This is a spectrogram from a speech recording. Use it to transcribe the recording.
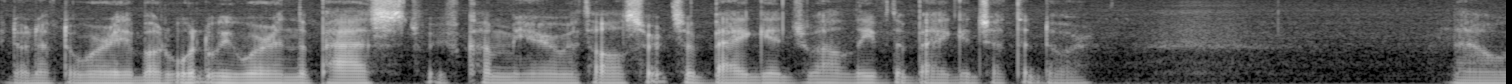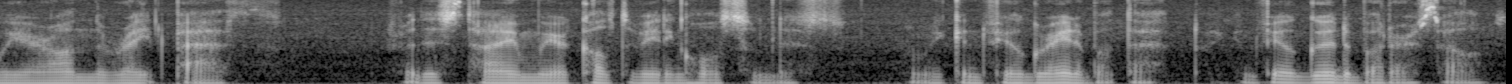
I don't have to worry about what we were in the past. We've come here with all sorts of baggage. Well, leave the baggage at the door. Now we are on the right path. For this time we are cultivating wholesomeness, and we can feel great about that can feel good about ourselves.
